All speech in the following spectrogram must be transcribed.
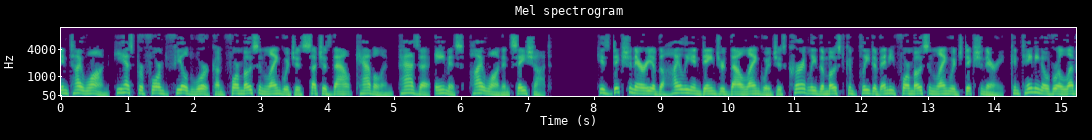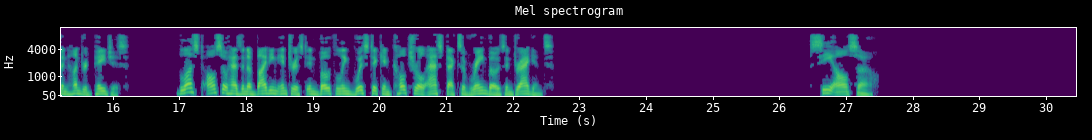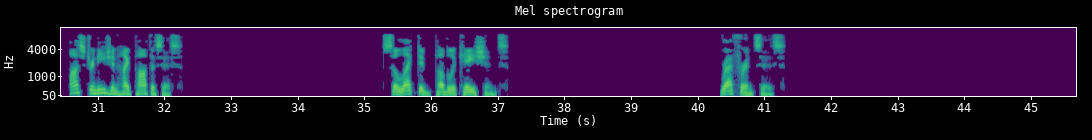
In Taiwan, he has performed field work on Formosan languages such as Thao, Kavalan, Pazeh, Amis, Paiwan and Saisiyat. His Dictionary of the Highly Endangered Thao language is currently the most complete of any Formosan language dictionary, containing over 1100 pages. Blust also has an abiding interest in both linguistic and cultural aspects of rainbows and dragons. See also Austronesian hypothesis. Selected publications. References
